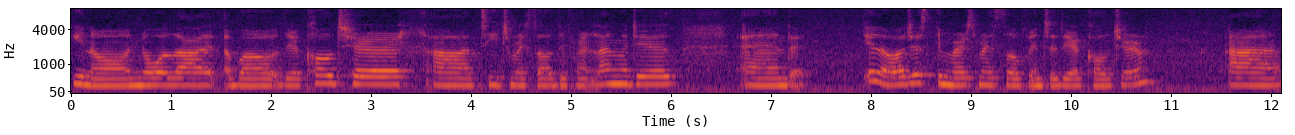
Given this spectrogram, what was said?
you know know a lot about their culture uh, teach myself different languages and you know just immerse myself into their culture. Uh,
